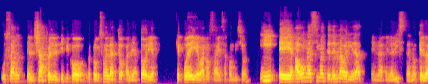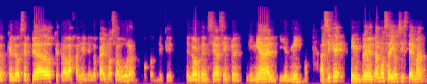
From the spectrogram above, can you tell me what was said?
usar el shuffle, el típico reproducción aleatoria, que puede llevarnos a esa condición y eh, aún así mantener una variedad en la, en la lista, ¿no? que, que, los empleados que trabajan en el local no se aburran de que el orden sea siempre lineal y el mismo. Así que implementamos ahí un sistema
